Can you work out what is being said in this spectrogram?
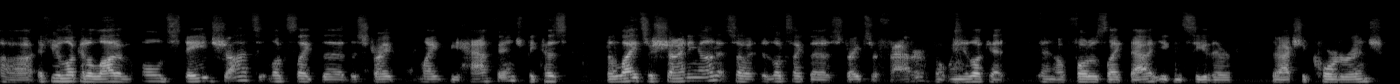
Uh, if you look at a lot of old stage shots, it looks like the, the stripe might be half inch because the lights are shining on it. So it, it looks like the stripes are fatter. But when you look at you know photos like that, you can see they're they're actually quarter inch.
